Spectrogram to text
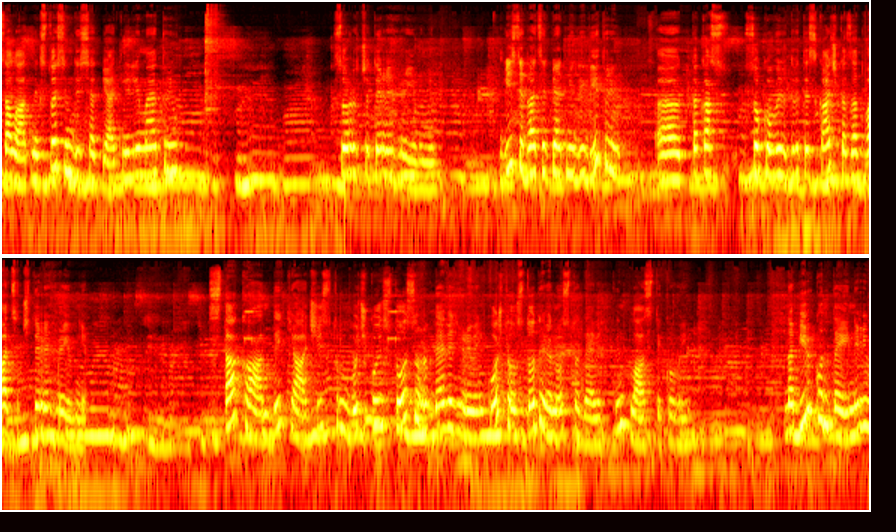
Салатник 175 міліметрів. 44 гривні. 225 мл. Е, така с- соковитискачка за 24 гривні. Стакан дитячий з трубочкою 149 гривень, коштував 199. Він пластиковий. Набір контейнерів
